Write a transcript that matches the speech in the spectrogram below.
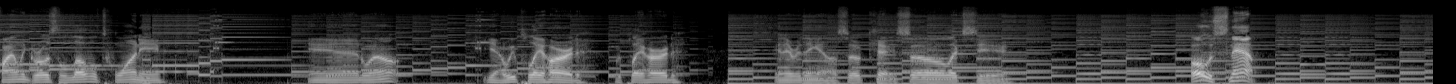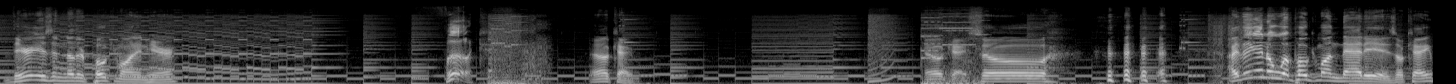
finally grows to level 20. And well, yeah, we play hard. We play hard and everything else. Okay, so let's see. Oh, snap! There is another Pokemon in here. Look! Okay. Okay, so... I think I know what Pokemon that is, okay?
